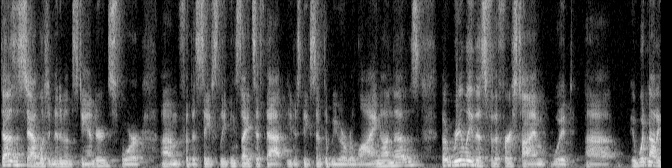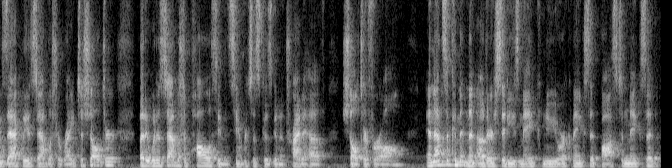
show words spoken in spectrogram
does establish a minimum standards for um, for the safe sleeping sites, if that, you know, to the extent that we are relying on those. But really, this for the first time would uh, it would not exactly establish a right to shelter, but it would establish a policy that San Francisco is going to try to have shelter for all. And that's a commitment other cities make. New York makes it, Boston makes it.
